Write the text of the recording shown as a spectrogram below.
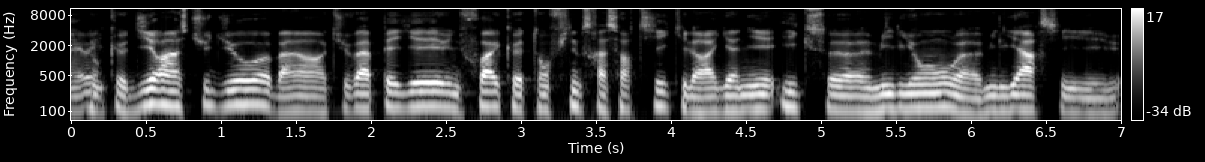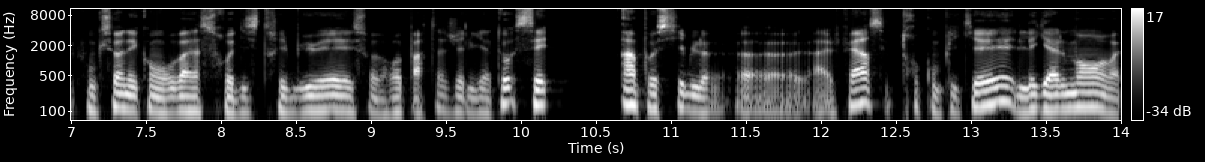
Eh Donc euh, dire à un studio ben tu vas payer une fois que ton film sera sorti qu'il aura gagné X euh, millions milliards s'il fonctionne et qu'on va se redistribuer et se repartager le gâteau, c'est impossible euh, à le faire, c'est trop compliqué légalement.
